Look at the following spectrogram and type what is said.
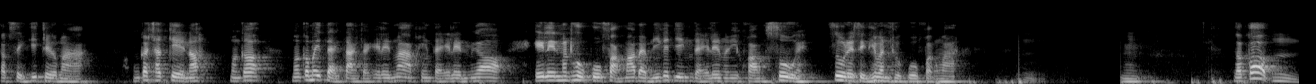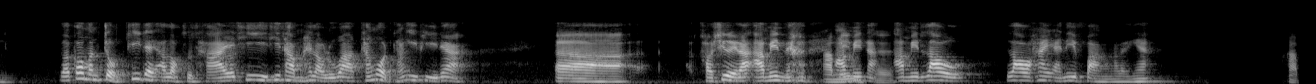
กับสิ่งที่เจอมา มันก็ชัดเจนเนาะมันก็มันก็ไม่แตกต่างจากเอเลนมากเพียงแต่เอเลนก็ เอเลนมันถูกปลูกฝังมาแบบนี้ก็จริงแต่เอเลนมันมีความสู้ไงสู้ในสิ่งที่มันถูกปลูกฝังมาอืมอืมแล้วก็อืมแล้วก็มันจบที่ dialogue สุดท้ายที่ที่ทำให้เรารู้ว่าทั้งหมดทั้ง EP เนี่ยอ่าเขาชื่ออะไรนะอามินอามินอะเออออามินเล่าเล่าให้แอนนี่ฟังอะไรเงี้ยครับ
